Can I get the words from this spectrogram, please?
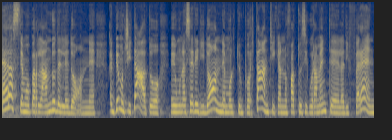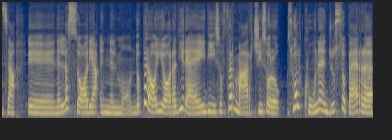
Stasera stiamo parlando delle donne. Abbiamo citato eh, una serie di donne molto importanti che hanno fatto sicuramente la differenza eh, nella storia e nel mondo, però io ora direi di soffermarci solo su alcune giusto per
